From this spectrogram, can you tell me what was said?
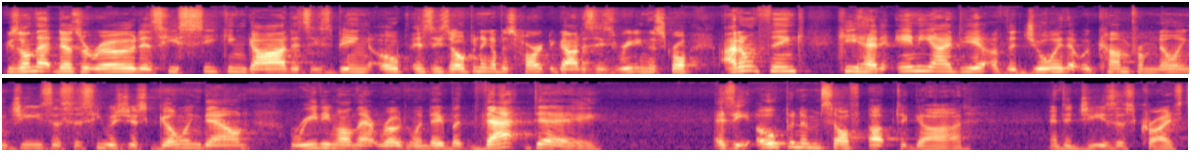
Because on that desert road, as he's seeking God, as he's, being op- as he's opening up his heart to God, as he's reading the scroll, I don't think he had any idea of the joy that would come from knowing Jesus as he was just going down, reading on that road one day. But that day, as he opened himself up to God and to Jesus Christ,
